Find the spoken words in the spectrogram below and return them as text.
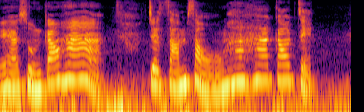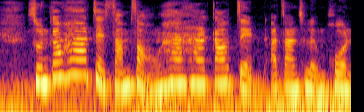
นะคะ095 732 5597 095 732 5597 อาจารย์เฉลิมพล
